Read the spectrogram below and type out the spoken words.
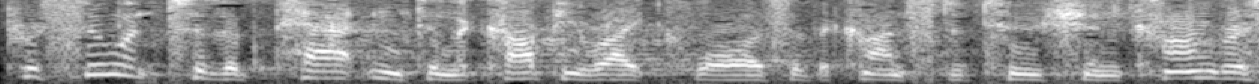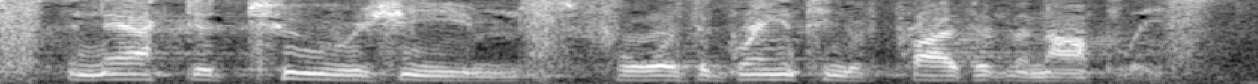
Pursuant to the patent and the copyright clause of the Constitution, Congress enacted two regimes for the granting of private monopolies.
